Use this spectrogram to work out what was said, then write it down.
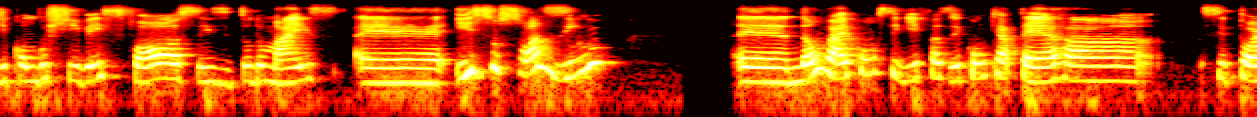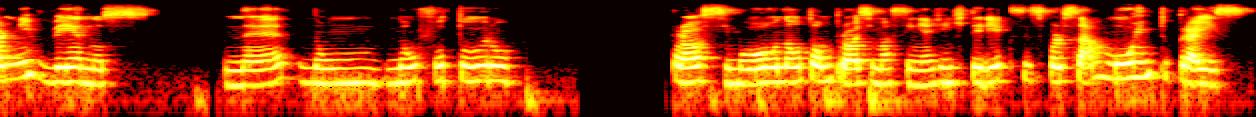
de combustíveis fósseis e tudo mais, é, isso sozinho é, não vai conseguir fazer com que a Terra se torne Vênus, né? Num, num futuro próximo ou não tão próximo assim. A gente teria que se esforçar muito para isso.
